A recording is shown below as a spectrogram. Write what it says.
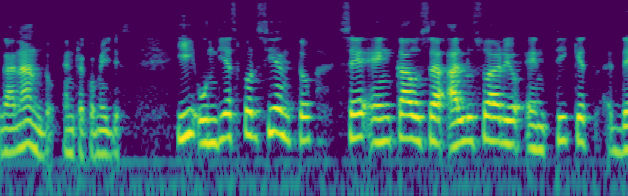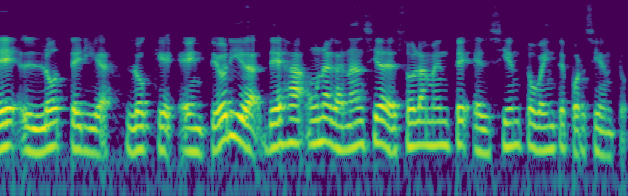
ganando, entre comillas y un 10% se encausa al usuario en tickets de lotería, lo que en teoría deja una ganancia de solamente el 120%.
